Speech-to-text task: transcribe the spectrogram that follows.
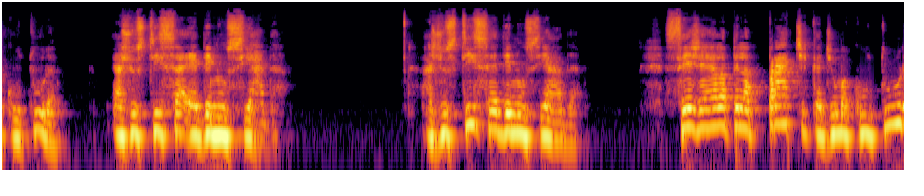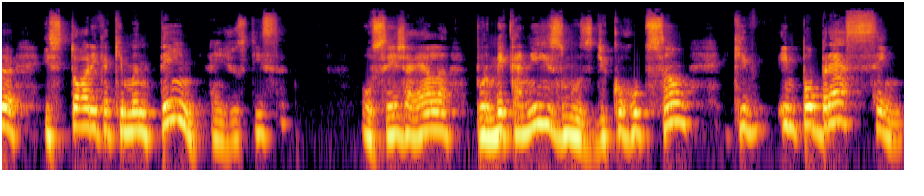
cultura, a justiça é denunciada. A justiça é denunciada seja ela pela prática de uma cultura histórica que mantém a injustiça, ou seja ela por mecanismos de corrupção que empobrecem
